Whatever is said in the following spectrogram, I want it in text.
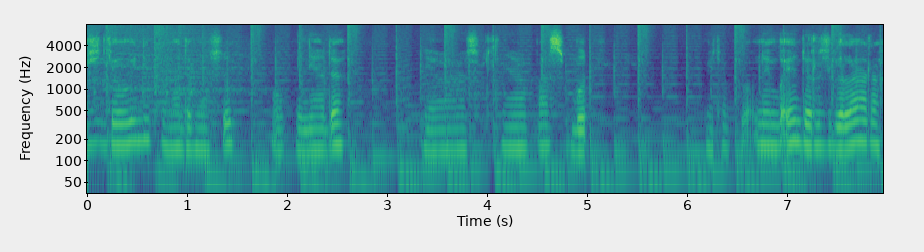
sejauh ini belum ada musuh. Oh ini ada. Ya sepertinya pas boot kita kok nembaknya dari segala arah.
